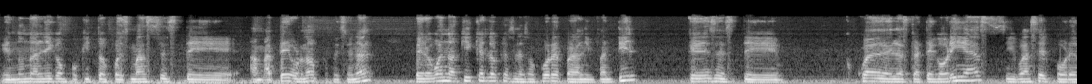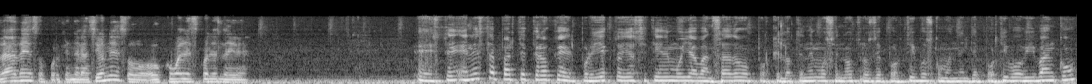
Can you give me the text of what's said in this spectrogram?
en una liga un poquito pues más este amateur, ¿no? Profesional. Pero bueno, aquí qué es lo que se les ocurre para el infantil, que es este cuáles las categorías, si va a ser por edades o por generaciones o, o cuál es cuál es la idea. Este, en esta parte creo que el proyecto ya se tiene muy avanzado porque lo tenemos en otros deportivos como en el Deportivo Vivanco,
